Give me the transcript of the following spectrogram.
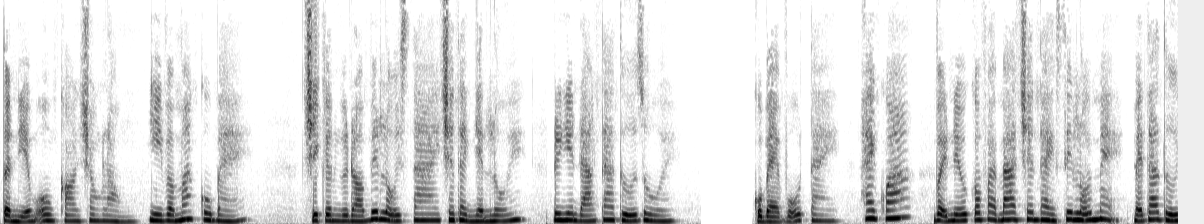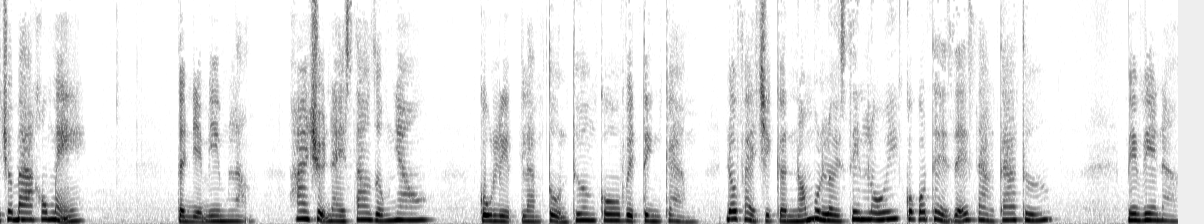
Tần nhiễm ôm con trong lòng, Nhìn vào mắt cô bé. Chỉ cần người đó biết lỗi sai, Chân thành nhận lỗi, Đương nhiên đáng tha thứ rồi. Cô bé vỗ tay, Hay quá, Vậy nếu có phải ba chân thành xin lỗi mẹ Mẹ tha thứ cho ba không mẹ? Tần nhiễm im lặng, Hai chuyện này sao giống nhau? Cụ liệt làm tổn thương cô về tình cảm, Đâu phải chỉ cần nói một lời xin lỗi, Cô có thể dễ dàng tha thứ. Viên viên à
